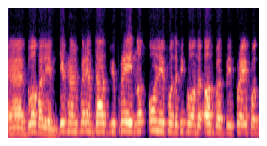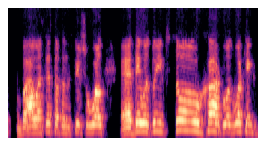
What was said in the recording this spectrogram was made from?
uh, globally. Dear Heavenly Parent, thus we pray not only for the people on the earth, but we pray for our ancestors in the spiritual world they was doing so hard was working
